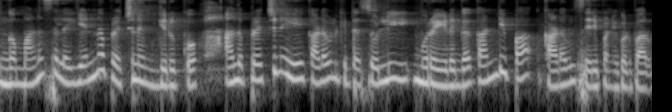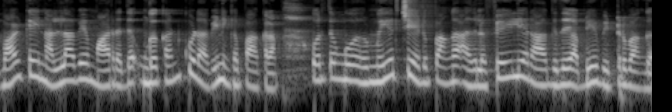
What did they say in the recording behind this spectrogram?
உங்கள் மனசில் என்ன பிரச்சனை இருக்கோ அந்த பிரச்சனையை கடவுள்கிட்ட சொல்லி முறையிடுங்க. கண்டிப்பாக கடவுள் சரி பண்ணி கொடுப்பார். வாழ்க்கை நல்லாவே மாறுறதை உங்கள் கண்கூடாவே நீங்கள் பார்க்கலாம். ஒருத்தவங்க ஒரு முயற்சி எடுப்பாங்க அதில் ஃபெயிலியர் ஆகுது அப்படியே விட்டுருவாங்க.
